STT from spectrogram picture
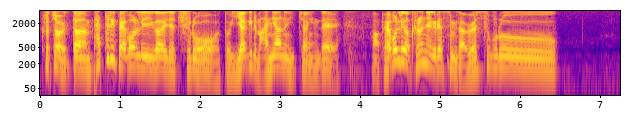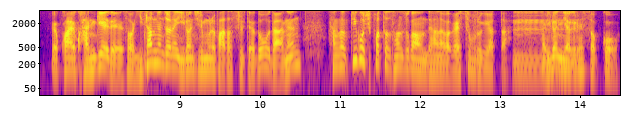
그렇죠. 일단 패트릭 베벌리가 이제 주로 또 이야기를 많이 하는 입장인데 어, 베벌리가 그런 얘기를 했습니다. 웨스트브룩 과의 관계에 대해서 2, 3년 전에 이런 질문을 받았을 때도 나는 항상 뛰고 싶었던 선수 가운데 하나가 웨스트브룩이었다. 음. 이런 이야기를 했었고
